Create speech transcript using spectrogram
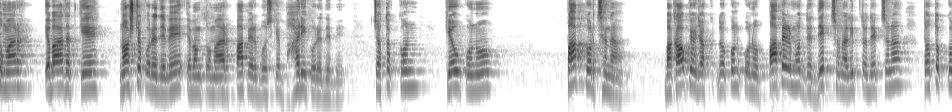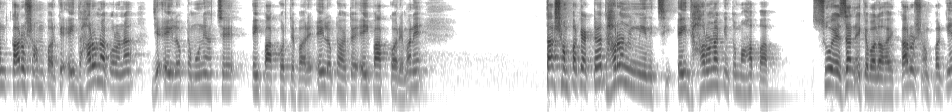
তোমার এবাদতকে নষ্ট করে দেবে এবং তোমার পাপের বোঝকে ভারী করে দেবে। যতক্ষণ কেউ কোনো পাপ করছে না বা কাউকে যতক্ষণ কোনো পাপের মধ্যে দেখছ না, লিপ্ত দেখছ না, ততক্ষণ কারও সম্পর্কে এই ধারণা করো না যে এই লোকটা মনে হচ্ছে এই পাপ করতে পারে, এই লোকটা হয়তো এই পাপ করে। মানে তার সম্পর্কে একটা ধারণা নিয়ে নিচ্ছি। এই ধারণা কিন্তু মহাপাপ। সুয়েজান একে বলা হয়। কারও সম্পর্কে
